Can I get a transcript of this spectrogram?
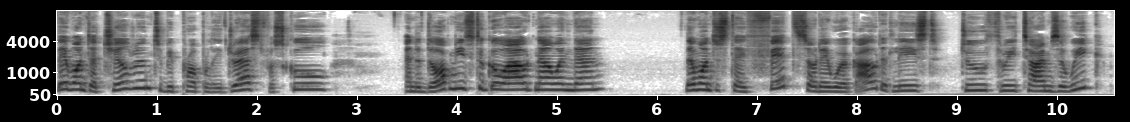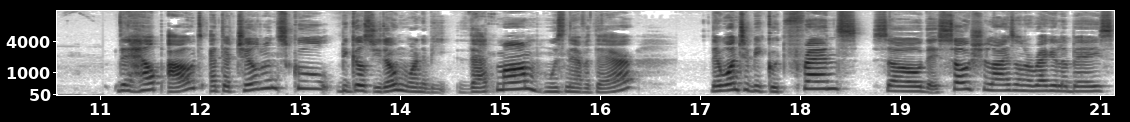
They want their children to be properly dressed for school. And the dog needs to go out now and then. They want to stay fit, so they work out at least two, three times a week. They help out at their children's school because you don't want to be that mom who is never there. They want to be good friends, so they socialize on a regular basis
